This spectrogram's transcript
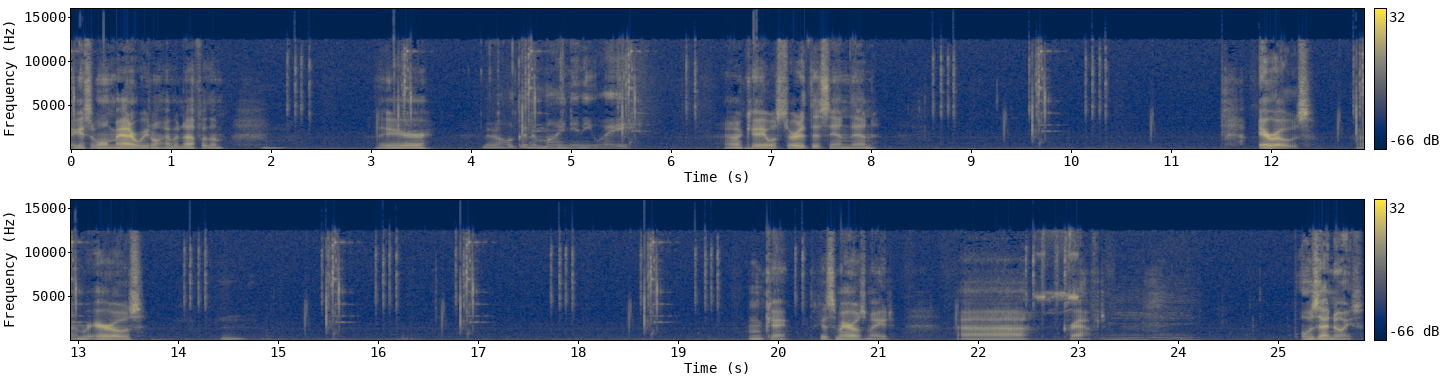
I guess it won't matter. We don't have enough of them. Hmm. There. They're all gonna mine anyway. Okay, we'll start at this end then. Arrows. Remember arrows. Hmm. Okay, let's get some arrows made. Uh, craft. What was that noise?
